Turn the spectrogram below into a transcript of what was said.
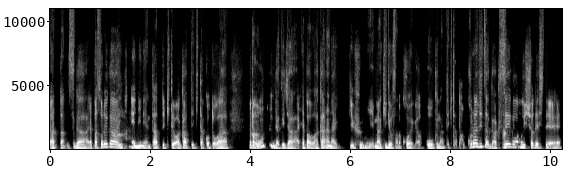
直あったんですが、やっぱそれが1年、2年経ってきて分かってきたことは、やっぱオンラインだけじゃ、やっぱ分からないっていうふうに、まあ企業さんの声が多くなってきたと。これは実は学生側も一緒でして、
